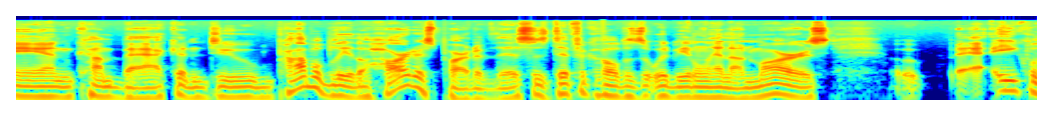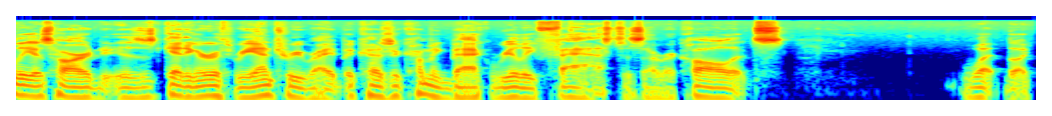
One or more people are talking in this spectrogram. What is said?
and come back and do probably the hardest part of this, as difficult as it would be to land on Mars, equally as hard is getting Earth reentry right because you're coming back really fast. As I recall, it's what like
